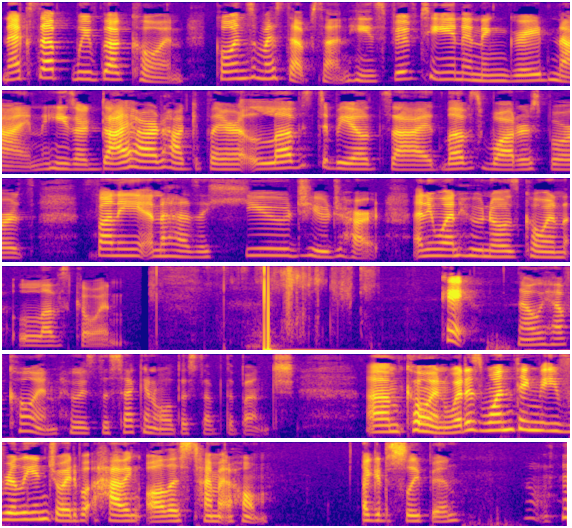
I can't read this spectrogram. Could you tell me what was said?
Next up, we've got Cohen. Cohen's my stepson. He's 15 and in grade 9. He's our diehard hockey player, loves to be outside, loves water sports, funny, and has a huge, huge heart. Anyone who knows Cohen loves Cohen. Okay, now we have Cohen, who is the second oldest of the bunch. Um, Cohen, what is one thing that you've really enjoyed about having all this time at home? I get to sleep in.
